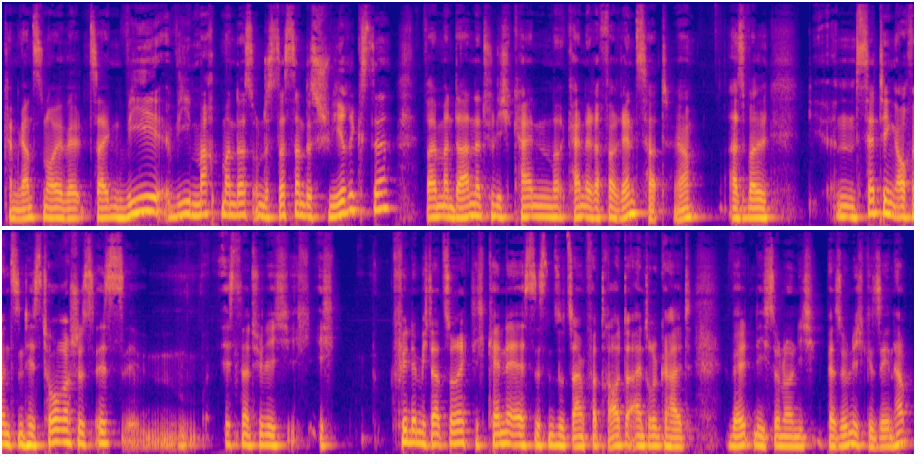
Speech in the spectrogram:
kann ganz neue Welten zeigen. Wie, wie macht man das? Und ist das dann das Schwierigste? Weil man da natürlich kein, keine Referenz hat, ja. Also weil ein Setting, auch wenn es ein historisches ist, ist natürlich, ich, ich finde mich da zurecht. Ich kenne es, das sind sozusagen vertraute Eindrücke halt Welten, die ich so noch nicht persönlich gesehen habe.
